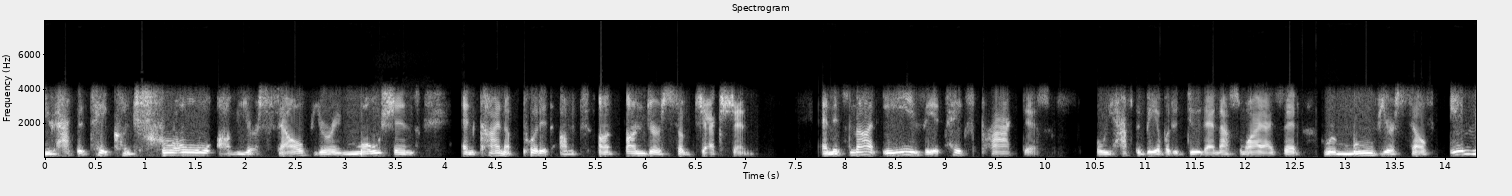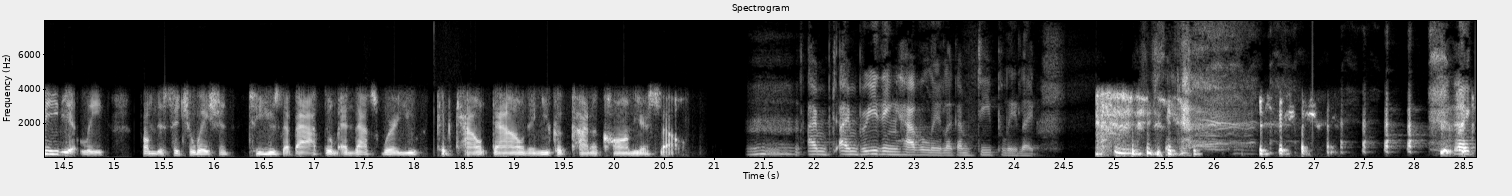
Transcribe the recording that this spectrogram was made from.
You have to take control of yourself, your emotions, and kind of put it un- un- under subjection. And it's not easy, it takes practice. But we have to be able to do that. And that's why I said remove yourself immediately from the situation to use the bathroom. And that's where you could count down and you could kind of calm yourself. Mm, I'm I'm breathing heavily, like I'm deeply like like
